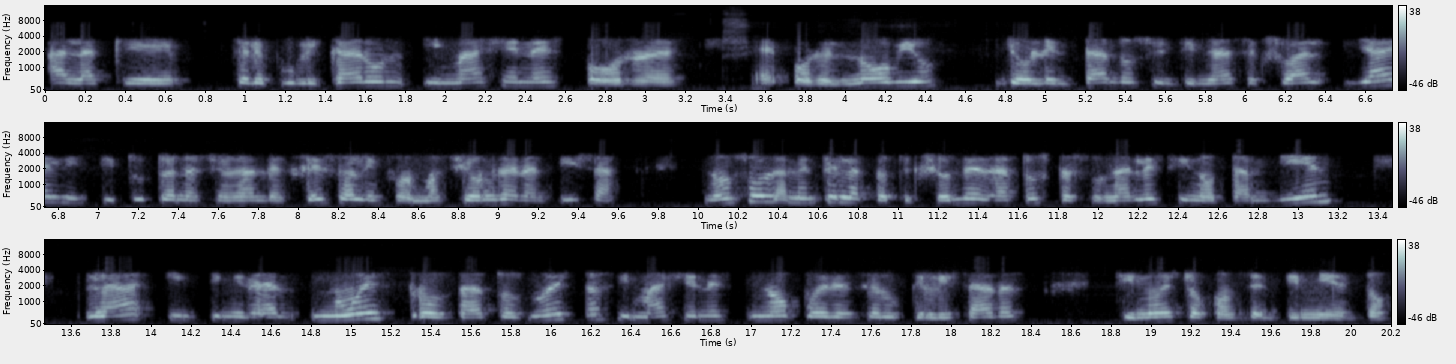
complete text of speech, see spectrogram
a la que se le publicaron imágenes por eh, por el novio violentando su intimidad sexual. Ya el Instituto Nacional de Acceso a la Información garantiza no solamente la protección de datos personales, sino también la intimidad. Nuestros datos, nuestras imágenes no pueden ser utilizadas sin nuestro consentimiento.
